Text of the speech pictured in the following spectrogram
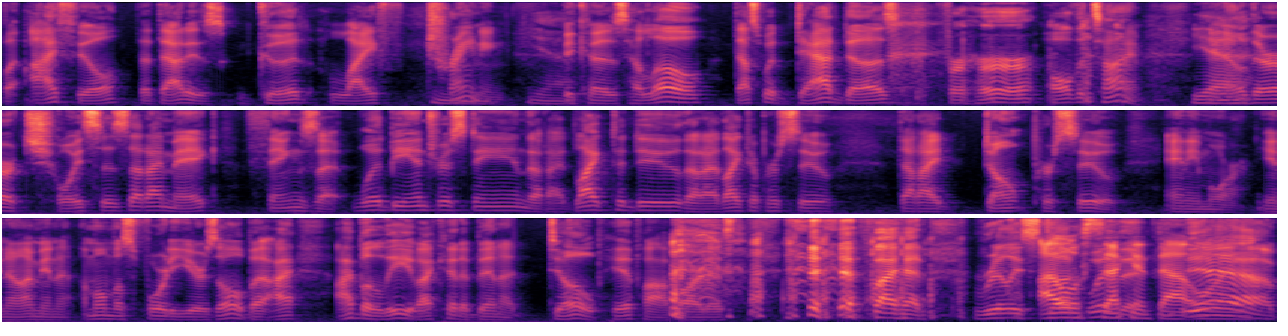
But I feel that that is good life hmm. training yeah. because hello, that's what dad does for her all the time. yeah. You know, there are choices that I make, things that would be interesting, that I'd like to do, that I'd like to pursue, that I don't pursue anymore. You know, I mean, I'm almost 40 years old, but I, I believe I could have been a dope hip hop artist if I had really stuck I will with second it. that yeah, one.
